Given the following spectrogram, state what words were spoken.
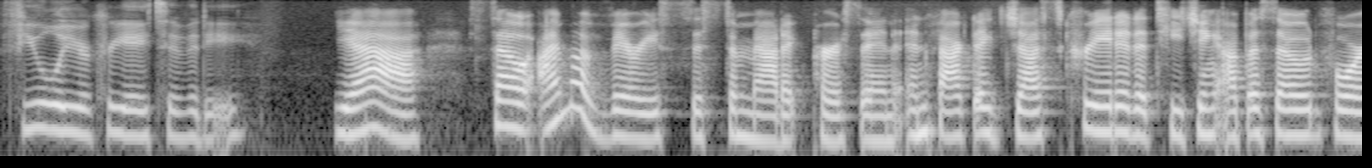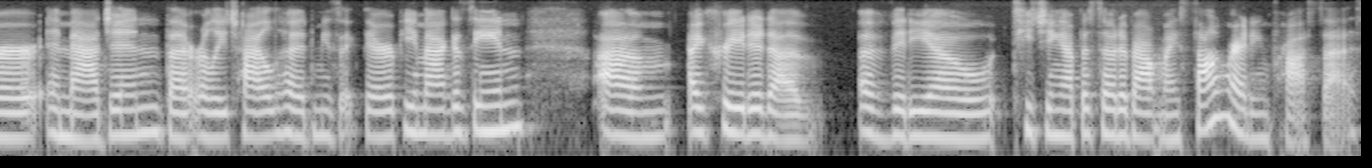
fuel your creativity? Yeah. So, I'm a very systematic person. In fact, I just created a teaching episode for Imagine, the early childhood music therapy magazine. Um, I created a, a video teaching episode about my songwriting process.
